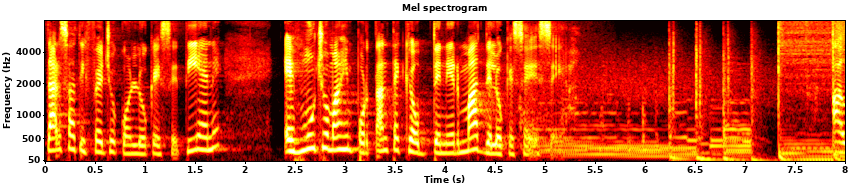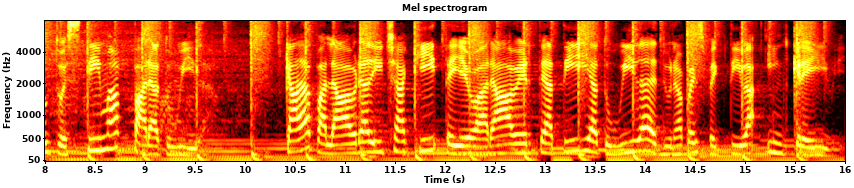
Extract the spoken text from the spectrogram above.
estar satisfecho con lo que se tiene es mucho más importante que obtener más de lo que se desea. Autoestima para tu vida. Cada palabra dicha aquí te llevará a verte a ti y a tu vida desde una perspectiva increíble.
